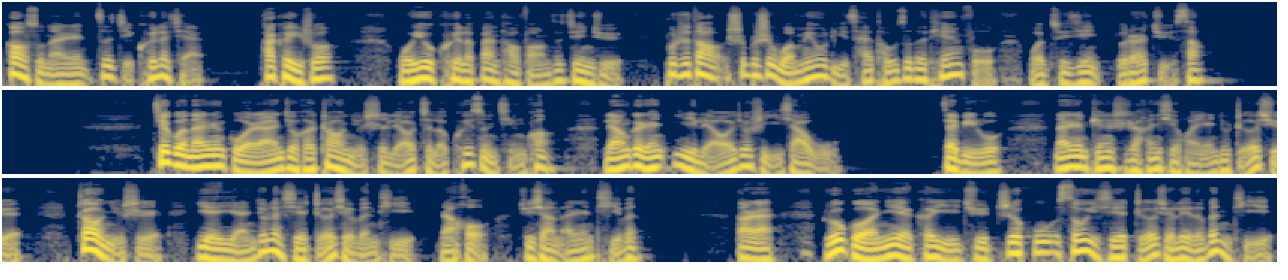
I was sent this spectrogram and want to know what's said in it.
告诉男人自己亏了钱。她可以说：“我又亏了半套房子进去，不知道是不是我没有理财投资的天赋，我最近有点沮丧。”结果男人果然就和赵女士聊起了亏损情况，两个人一聊就是一下午。再比如，男人平时很喜欢研究哲学，赵女士也研究了些哲学问题，然后去向男人提问。当然，如果你也可以去知乎搜一些哲学类的问题，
